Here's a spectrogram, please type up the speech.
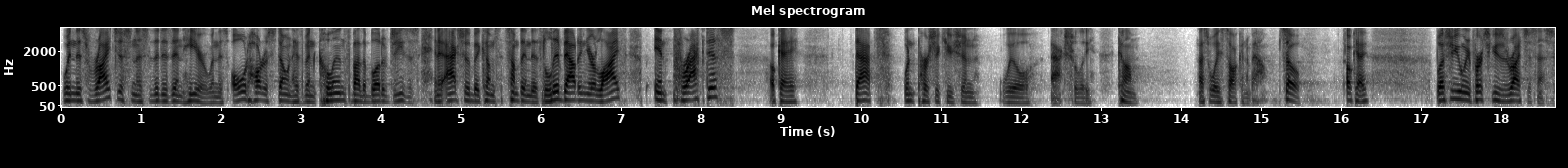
when this righteousness that is in here, when this old heart of stone has been cleansed by the blood of Jesus, and it actually becomes something that's lived out in your life in practice, okay, that's when persecution will actually come. That's what he's talking about. So, okay, blessed are you when you're persecuted righteousness.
